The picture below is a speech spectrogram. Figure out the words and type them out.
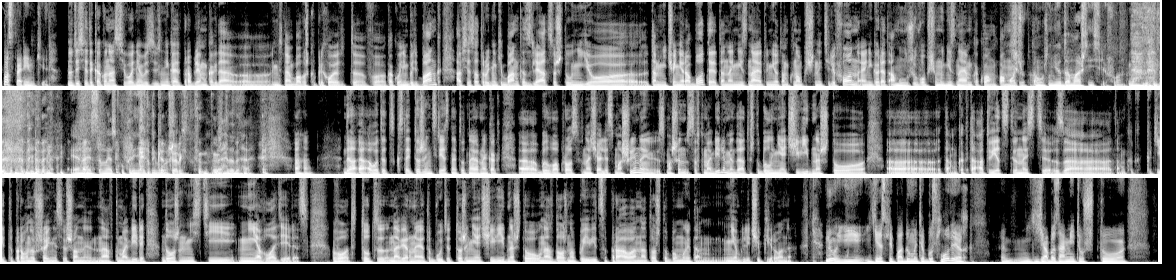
По старинке. Ну, то есть это как у нас сегодня возникает проблема, когда, э, не знаю, бабушка приходит э, в какой-нибудь банк, а все сотрудники банка злятся, что у нее э, там ничего не работает, она не знает, у нее там кнопочный телефон, и они говорят, а мы уже, в общем, и не знаем, как вам помочь, Всё, потому что... У нее домашний телефон. Да-да-да. И она смс-ку принять не может. Да-да-да. Да, а а вот это, кстати, тоже интересно. Вот, наверное, как э, был вопрос в начале с машиной, с машин, с автомобилями, да, то, что было не очевидно, что э, там как-то ответственность за там, как- какие-то правонарушения, совершенные на автомобиле, должен нести не владелец. Вот. Тут, наверное, это будет тоже не очевидно, что у нас должно появиться право на то, чтобы мы там не были чипированы. Ну и если подумать об условиях, эм, я бы заметил, что,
